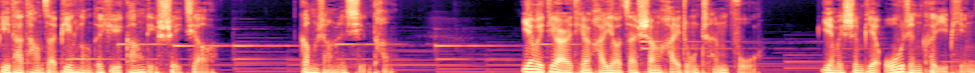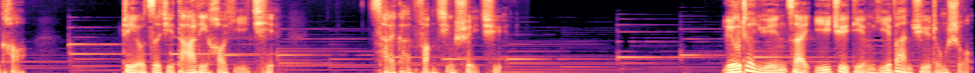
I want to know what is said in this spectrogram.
比他躺在冰冷的浴缸里睡觉，更让人心疼。因为第二天还要在伤害中沉浮，因为身边无人可以凭靠，只有自己打理好一切，才敢放心睡去。刘震云在一句顶一万句中说。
